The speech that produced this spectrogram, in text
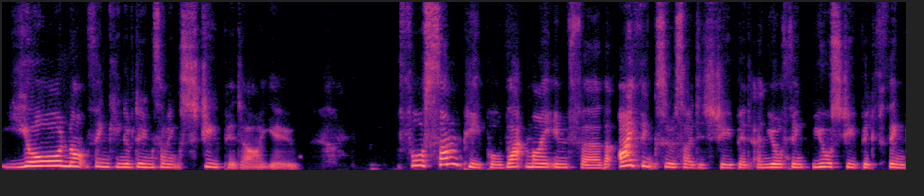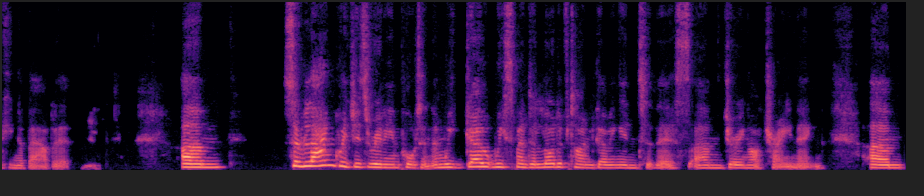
you're not thinking of doing something stupid, are you? for some people, that might infer that I think suicide is stupid, and you're think you're stupid for thinking about it. Yeah. Um, so language is really important, and we go we spend a lot of time going into this um, during our training. Um,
